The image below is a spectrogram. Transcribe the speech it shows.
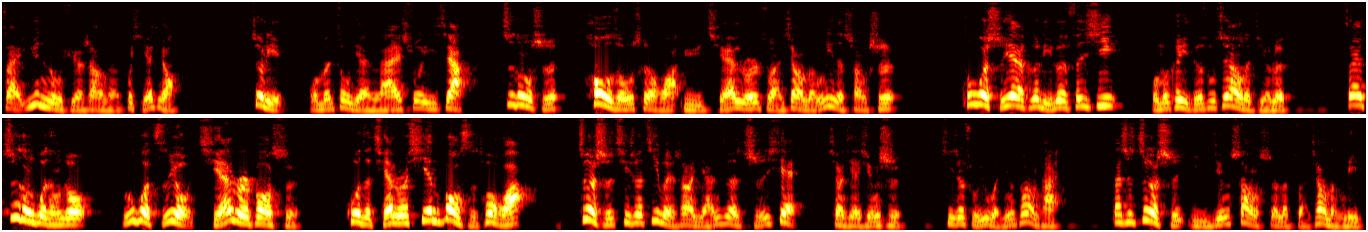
在运动学上的不协调。这里我们重点来说一下制动时后轴侧滑与前轮转向能力的丧失。通过实验和理论分析，我们可以得出这样的结论：在制动过程中，如果只有前轮抱死，或者前轮先抱死拖滑，这时汽车基本上沿着直线向前行驶，汽车处于稳定状态。但是这时已经丧失了转向能力。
